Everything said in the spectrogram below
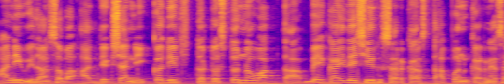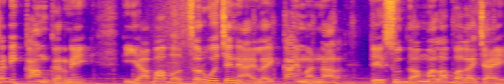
आणि विधानसभा अध्यक्षांनी कधीच तटस्थ न वागता बेकायदेशीर सरकार स्थापन करण्यासाठी काम करणे. याबाबत सर्वोच्च न्यायालय काय म्हणणार ते सुद्धा मला बघायचे आहे.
